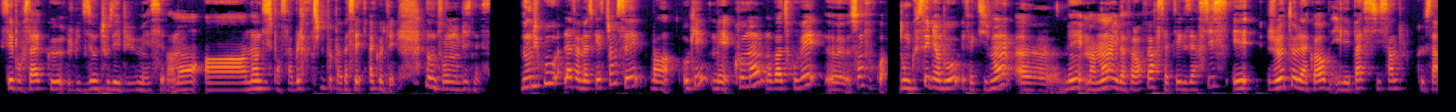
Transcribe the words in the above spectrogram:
C'est pour ça que je le disais au tout début, mais c'est vraiment un indispensable. tu ne peux pas passer à côté dans ton business. Donc du coup, la fameuse question c'est, ben ok, mais comment on va trouver euh, son pourquoi? Donc c'est bien beau, effectivement, euh, mais maintenant il va falloir faire cet exercice et je te l'accorde, il n'est pas si simple que ça.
